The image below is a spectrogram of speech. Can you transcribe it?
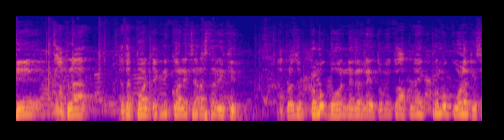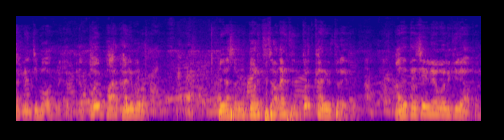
ते आपला आता पॉलिटेक्निक कॉलेजचा रस्ता देखील आपला जो प्रमुख भवननगरला आहे तो म्हणजे तो आपला एक प्रमुख ओळख आहे सगळ्यांची भवननगर. तोही फार खाली बरोबर. म्हणजे असं परत चढायचं परत खाली उतरायचं. आता त्याची लेवल केली आपण.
